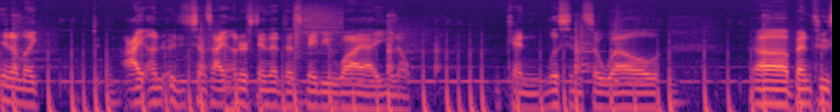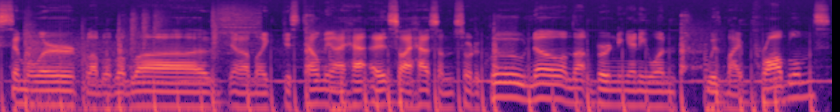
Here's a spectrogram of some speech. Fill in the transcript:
and I'm like I un- since I understand that that's maybe why I you know can listen so well uh, been through similar blah blah blah blah. I'm like just tell me i have so i have some sort of clue. No i'm not burdening anyone with my problems.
